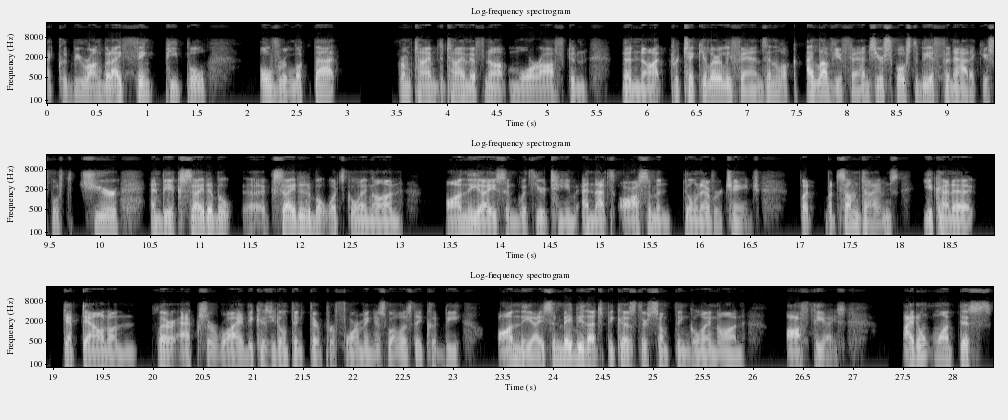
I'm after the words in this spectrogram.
I could be wrong, but I think people overlook that from time to time, if not more often than not, particularly fans. And look, I love you, fans. You're supposed to be a fanatic. You're supposed to cheer and be excited about uh, excited about what's going on on the ice and with your team, and that's awesome. And don't ever change. But but sometimes you kind of get down on player X or Y because you don't think they're performing as well as they could be on the ice, and maybe that's because there's something going on off the ice. I don't want this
